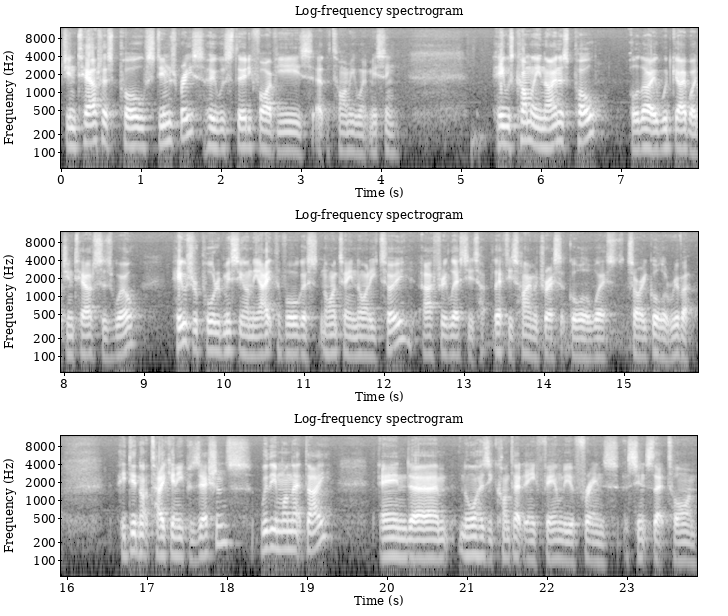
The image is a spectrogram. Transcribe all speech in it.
Gintautas Paul Stimsbury's, who was 35 years at the time he went missing. He was commonly known as Paul, although he would go by Gintautas as well. He was reported missing on the 8th of August 1992 after he left his, left his home address at Gawler West, sorry, Gawler River. He did not take any possessions with him on that day, and um, nor has he contacted any family or friends since that time.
